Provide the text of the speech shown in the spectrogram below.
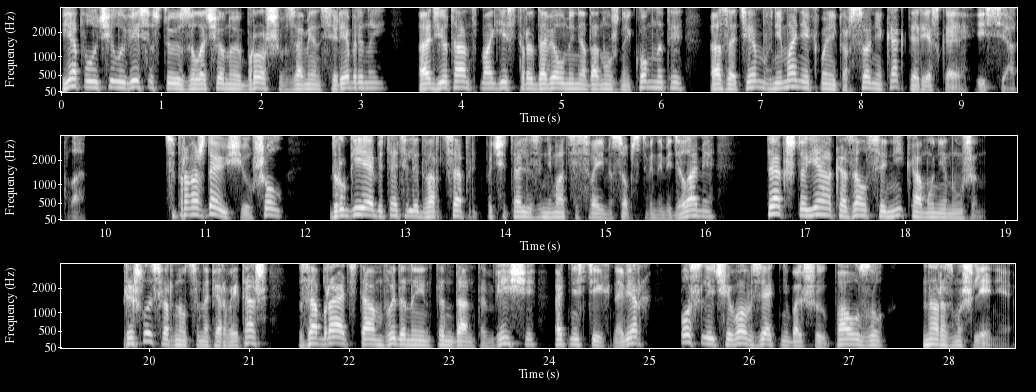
я получил увесистую золоченую брошь взамен серебряной, адъютант магистра довел меня до нужной комнаты, а затем внимание к моей персоне как-то резко иссякло. Сопровождающий ушел, другие обитатели дворца предпочитали заниматься своими собственными делами, так что я оказался никому не нужен. Пришлось вернуться на первый этаж, забрать там выданные интендантом вещи, отнести их наверх, после чего взять небольшую паузу на размышление.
